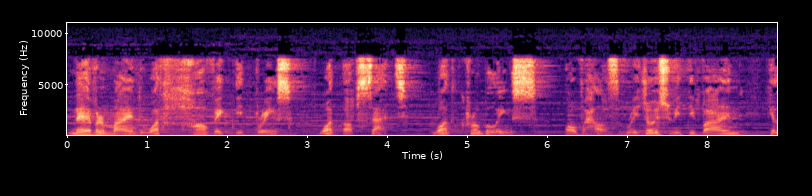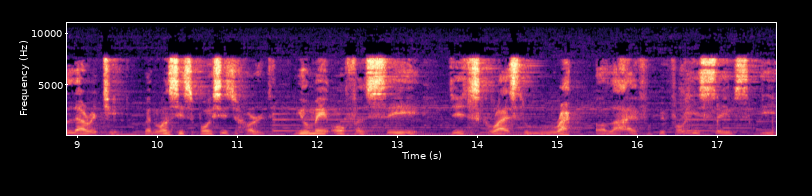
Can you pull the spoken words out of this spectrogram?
Never mind what havoc it brings, what upset, what troublings of health. Rejoice with divine hilarity when once his voice is heard. You may often see Jesus Christ wreck a life before he saves it.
